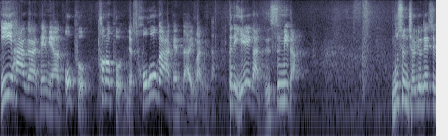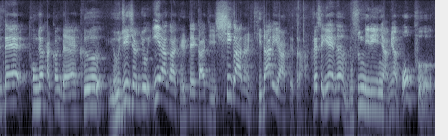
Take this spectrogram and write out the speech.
이하가 되면 오프, 턴오프, 소호가 된다 이 말입니다. 근데 얘가 늦습니다. 무슨 전류 됐을 때 통전할 건데 그 유지 전류 이하가 될 때까지 시간을 기다려야 되더라. 그래서 얘는 무슨 일이냐면 오프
